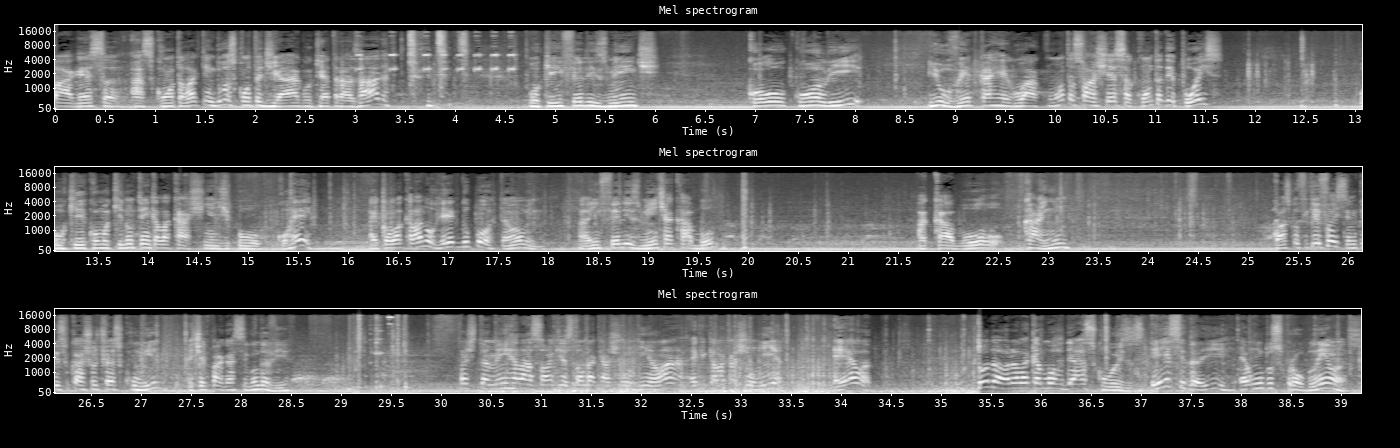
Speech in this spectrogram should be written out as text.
paga essa, as contas lá, que tem duas contas de água aqui atrasada. porque infelizmente colocou ali e o vento carregou a conta, só achei essa conta depois. Porque como aqui não tem aquela caixinha de pôr correio, aí coloca lá no rego do portão, menino. Aí infelizmente acabou acabou caindo. Quase que eu fiquei foi sim, porque se o cachorro tivesse comido, eu tinha que pagar a segunda via. Mas também em relação à questão da cachorrinha lá, é que aquela cachorrinha, ela, toda hora ela quer morder as coisas. Esse daí é um dos problemas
